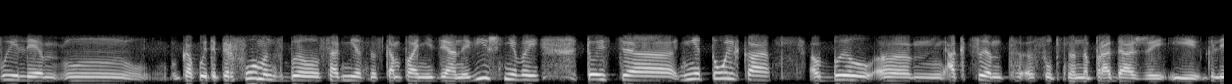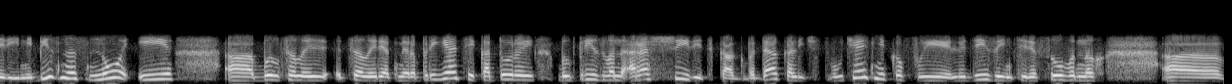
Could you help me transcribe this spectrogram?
были какой-то перформанс был совместно с компанией Дианы Вишневой. То есть не только был эм, акцент, собственно, на продажи и галерейный бизнес, но и был целый, целый ряд мероприятий, который был призван расширить как бы, да, количество участников и людей, заинтересованных э,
